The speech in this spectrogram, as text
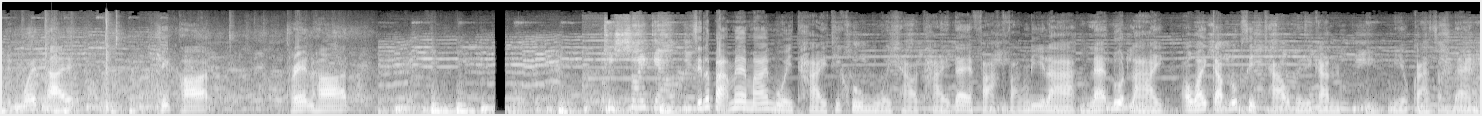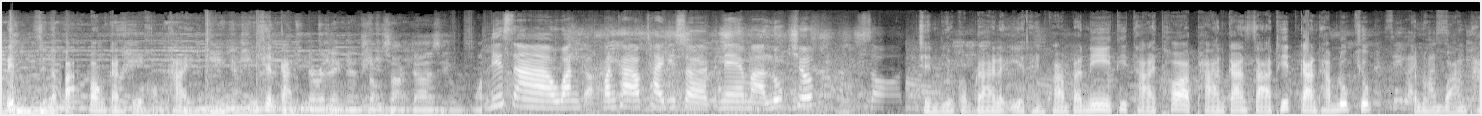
เป็นมวยไทยคิกฮาร์ดเทรนฮาร์ด ศิลปะแม่ไม้มวยไทยที่ครูมวยชาวไทยได้ฝากฝังลีลา และลวดลาย เอาไว้กับลูกศิษย์ชาวอเมริกัน มีโอกาสแสดงฤทธิ์ศิลปะป้องกันตัวของไทยในงานนี้เช่นกัน everything that Song Sok does. He wants This uh, one one kind of Thai dessert named uh, Luk Chup. So เช่นเดียวกับรายละเอียดแห่งความประณีตที่ถ่ายทอดผ่านการสาธิตการทำลูกชุบ ขนมหวานไท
